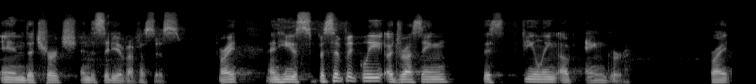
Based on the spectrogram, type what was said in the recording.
in the church in the city of Ephesus, right? And he is specifically addressing this feeling of anger, right?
